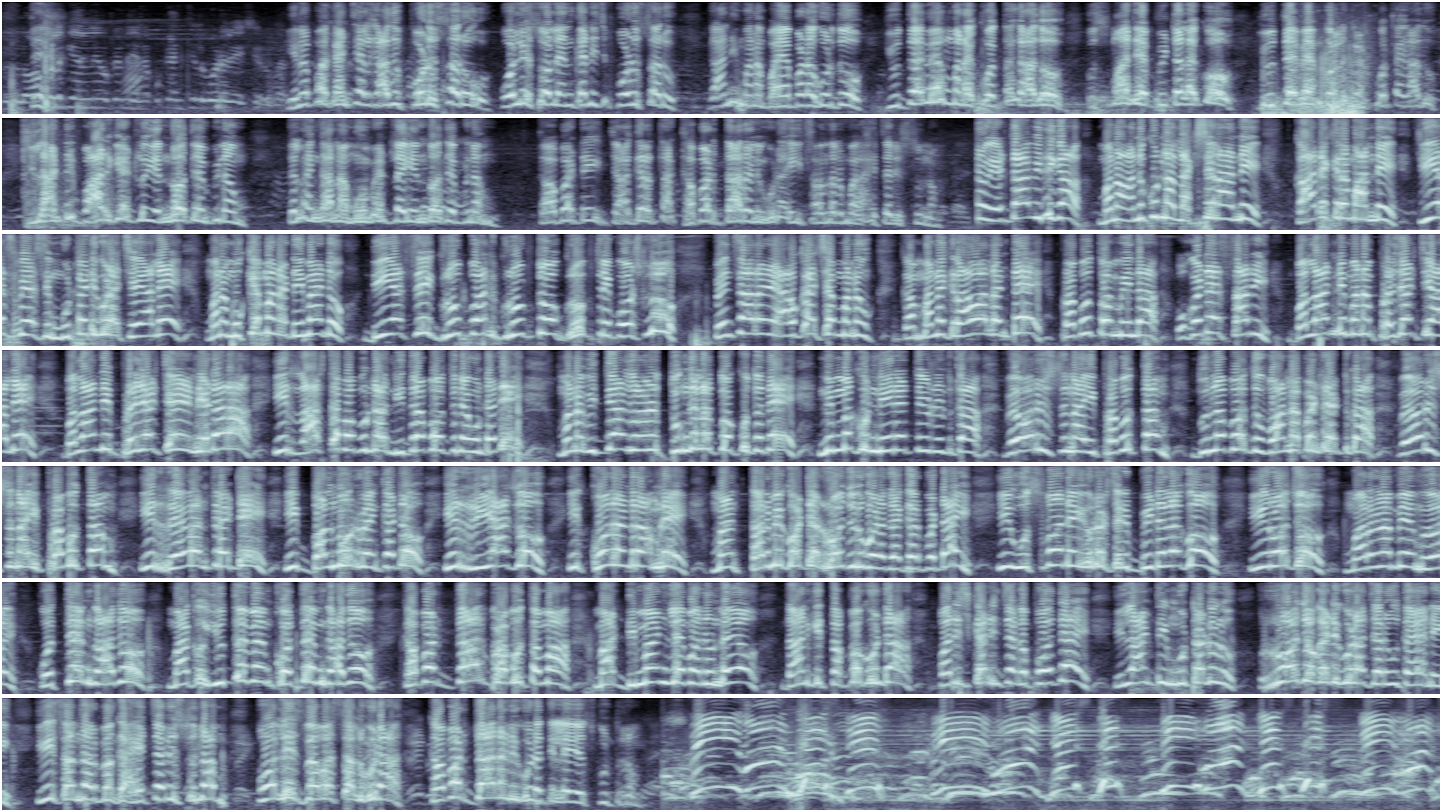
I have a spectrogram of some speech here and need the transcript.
ఇనప కంచెలు కాదు పొడుస్తారు. పోలీసు వాళ్ళు వెనక నుంచి పొడుస్తారు. కానీ మనం భయపడకూడదు. యుద్ధమేం మనకు కొత్త కాదు. ఉస్మానియా బిడ్డలకు యుద్ధమేం కొత్త కాదు. ఇలాంటి బార్గెట్లు ఎన్నో తెంపినాం. తెలంగాణ మూమెంట్లో ఎన్నో తెంపినాం. కాబట్టి జాగ్రత్త ఖబర్దారని కూడా ఈ సందర్భంగా హెచ్చరిస్తున్నాం. యథావిధిగా మనం అనుకున్న లక్షణాన్ని కార్యక్రమాన్ని టీఎస్పీఎస్సీ ముట్టడి కూడా చేయాలి. మన ముఖ్యమైన demand DSC group one group two group three పోస్టులు పెంచాలనే అవకాశం మనం మనకు రావాలంటే ప్రభుత్వం మీద ఒకటేసారి బలాన్ని మనం ప్రజెక్ట్ చేయాలి. బలాన్ని ప్రజెక్ట్ చేయని ఎడల ఈ రాష్ట్ర ప్రభుత్వం నిద్రపోతూనే ఉంటుంది. మన విద్యార్థులను తుంగలో తొక్కుతుంది. నిమ్మకు నీరెత్తినట్టుగా వ్యవహరిస్తున్న ఈ ప్రభుత్వం దున్నబోద్దు వాన పడినట్టుగా వ్యవహరిస్తున్న ఈ ప్రభుత్వం ఈ రేవంత్ రెడ్డి ఈ బల్మూర్ వెంకట ఈ రియాజు ఈ కోదండరామ్ని మనం తరిమి కొట్టే రోజులు కూడా దగ్గర పడ్డాయి. ఈ ఉస్మానియా యూనివర్సిటీ బిడ్డలకు ఈ రోజు మరణం ఏం కొత్తేం కాదు. మాకు యుద్ధం ఏం కొత్తేం కాదు. కబడ్దార్ ప్రభుత్వమా మా డిమాండ్లు ఏమైనా ఉన్నాయో దానికి తప్పకుండా పరిష్కరించకపోతే ఇలాంటి ముట్టడులు రోజొకటి కూడా జరుగుతాయని ఈ సందర్భంగా హెచ్చరిస్తున్నాం. పోలీస్ వ్యవస్థలు కూడా కబడ్దార్ అని కూడా తెలియజేసుకుంటున్నాం We want justice! We want justice! We want justice! We want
